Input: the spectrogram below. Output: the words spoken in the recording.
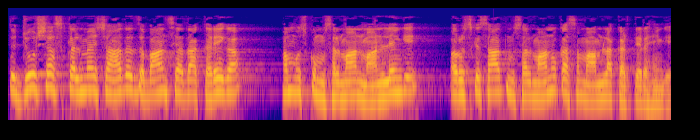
تو جو شخص کلمہ شہادت زبان سے ادا کرے گا، ہم اس کو مسلمان مان لیں گے اور اس کے ساتھ مسلمانوں کا سا معاملہ کرتے رہیں گے۔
